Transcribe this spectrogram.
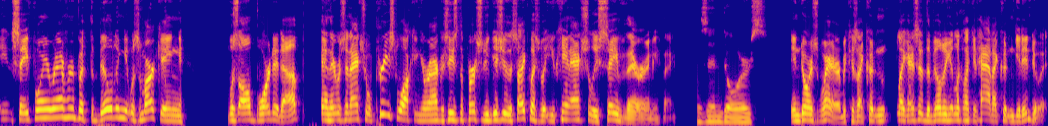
eh, save point or whatever, but the building it was marking was all boarded up, and there was an actual priest walking around because he's the person who gives you the side quest, but you can't actually save there or anything. It was indoors. Indoors where? Because I couldn't, like I said, the building it looked like it had, I couldn't get into it.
